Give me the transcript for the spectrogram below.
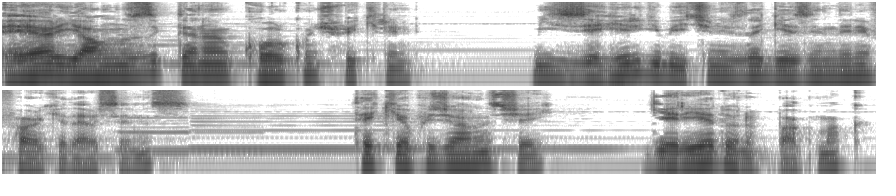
Eğer yalnızlık denen korkunç fikrin bir zehir gibi içinizde gezindiğini fark ederseniz, tek yapacağınız şey geriye dönüp bakmak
